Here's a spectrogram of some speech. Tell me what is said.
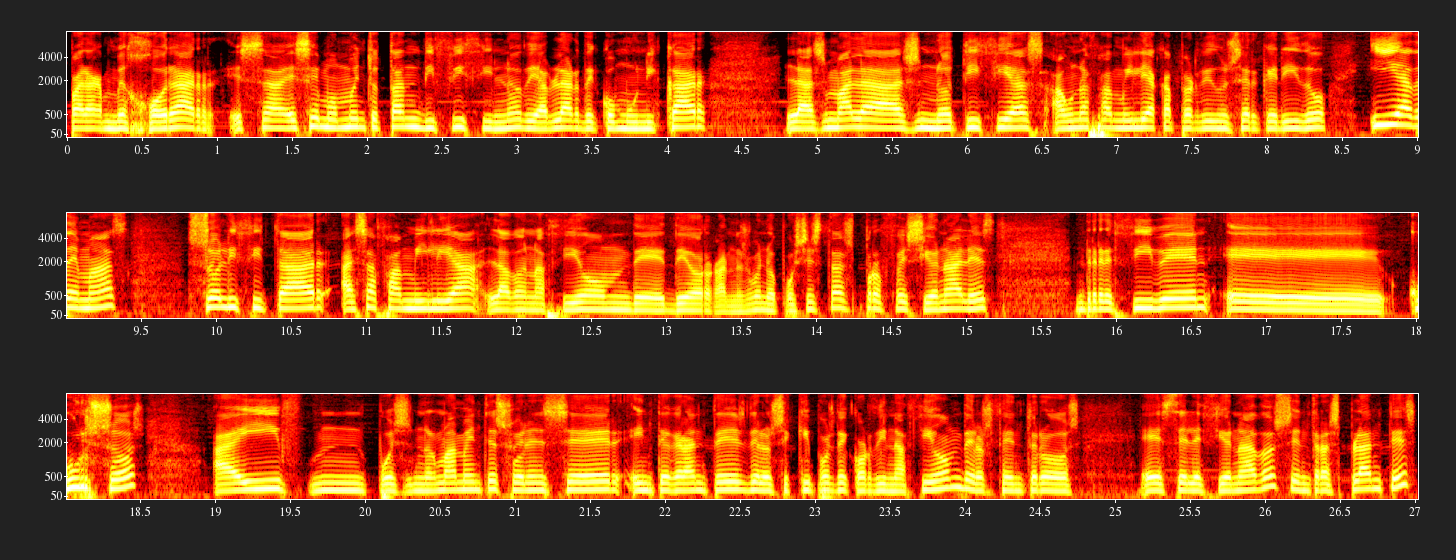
para mejorar ese momento tan difícil ¿no? de hablar, de comunicar las malas noticias a una familia que ha perdido un ser querido y además solicitar a esa familia la donación de, órganos. Bueno, pues estas profesionales reciben eh, cursos Ahí, mm, pues normalmente suelen ser integrantes de los equipos de coordinación de los centros eh, seleccionados en trasplantes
